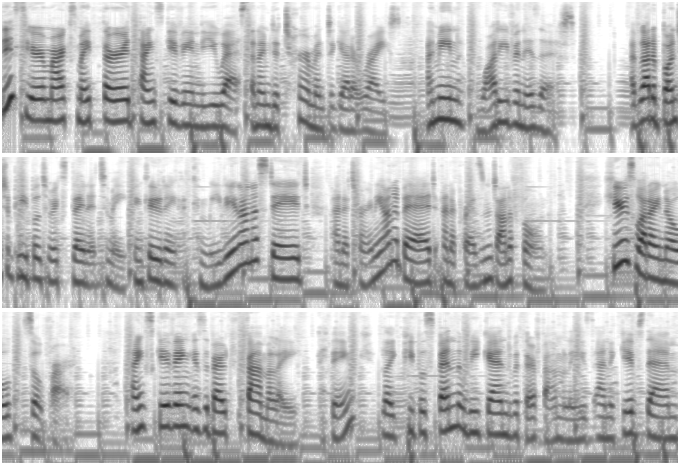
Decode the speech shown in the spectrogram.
This year marks my third Thanksgiving in the US, and I'm determined to get it right. I mean, what even is it? I've got a bunch of people to explain it to me, including a comedian on a stage, an attorney on a bed, and a president on a phone. Here's what I know so far Thanksgiving is about family, I think. Like people spend the weekend with their families, and it gives them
